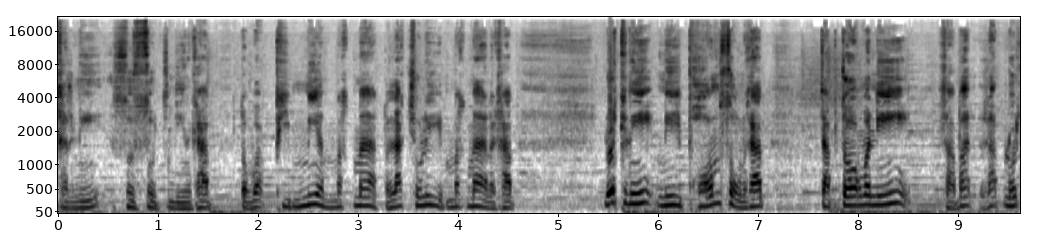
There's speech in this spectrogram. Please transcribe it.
คันนี้สุดๆจริงๆนะครับต้องว่าพรีเมียมมากๆลักชัวรี่มากๆนะครับ รถคันนี้มีพร้อมส่งนะครับ จับจองวันนี้สามารถรับรถ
